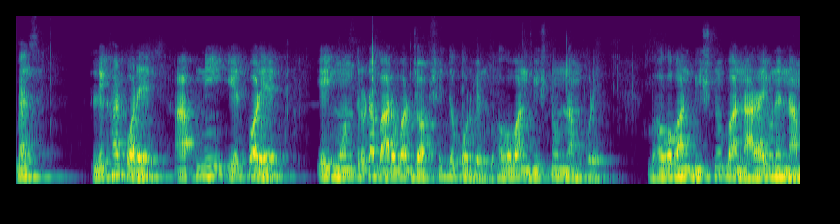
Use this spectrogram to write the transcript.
ব্যাস, লেখার পরে আপনি এরপরে এই মন্ত্রটা বারোবার জপ সিদ্ধ করবেন, ভগবান বিষ্ণুর নাম করে। ভগবান বিষ্ণু বা নারায়ণের নাম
